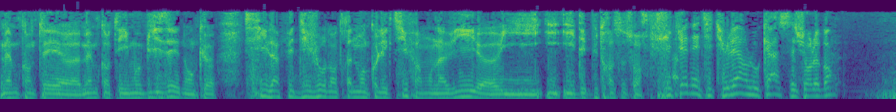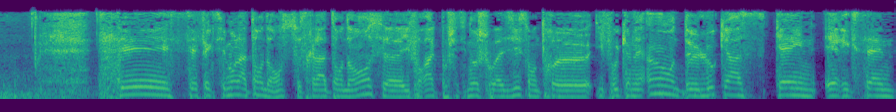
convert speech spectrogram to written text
même quand tu es, même quand es immobilisé. Donc, euh, s'il a fait 10 jours d'entraînement collectif, à mon avis, euh, il, il- il débutera ce soir. Si Ken est titulaire, Lucas, c'est sur le banc? C'est effectivement la tendance. Ce serait la tendance. Euh, il faudra que Pochettino choisisse entre. euh, il faut qu'il y en ait un de Lucas, Kane, Eriksen,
